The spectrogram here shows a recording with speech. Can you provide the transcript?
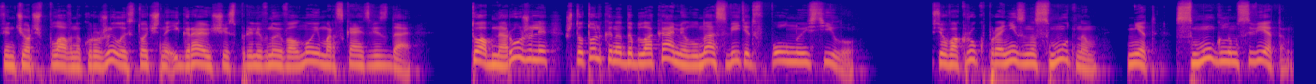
Финчорч плавно кружилась, точно играющая с приливной волной морская звезда, то обнаружили, что только над облаками луна светит в полную силу. Все вокруг пронизано смутным, нет, смуглым светом,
